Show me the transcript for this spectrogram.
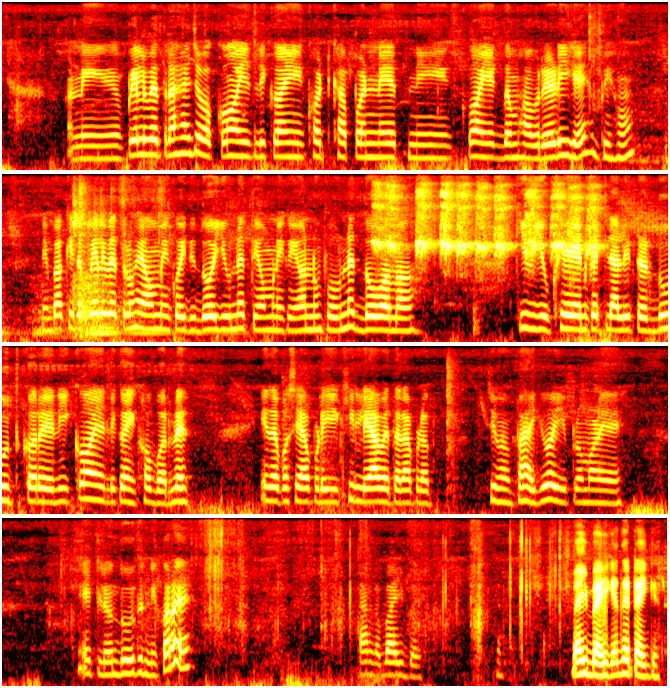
અને પેલું વેતરા હે જો, કંઈ એટલી કંઈ ખટખાપણ ને એટલી કંઈ એકદમ હવે રેડી હે ભીહું ને બાકી તો પેલી વેતરું હે, અમે કોઈ દોયું નથી, અમને કંઈ અનુભવ નથી દોવામાં. કીવ્યું ખે ને કેટલા લીટર દૂધ કરે ને એ કંઈ એટલી કંઈ ખબર નથી. એ પછી આપણે ઈ ખીલે આવે ત્યારે આપણા જેમાં ભાગ હોય એ પ્રમાણે એટલું દૂધની કરે. Hello bye bye bye bye કે ટાઈગર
